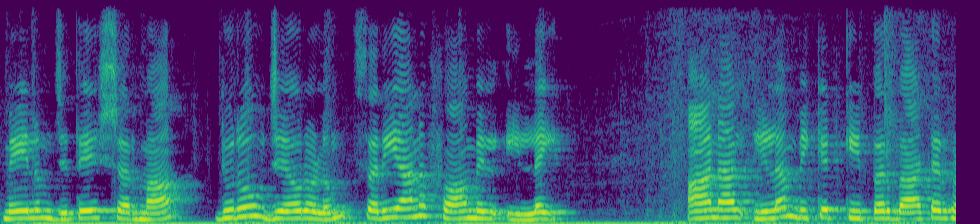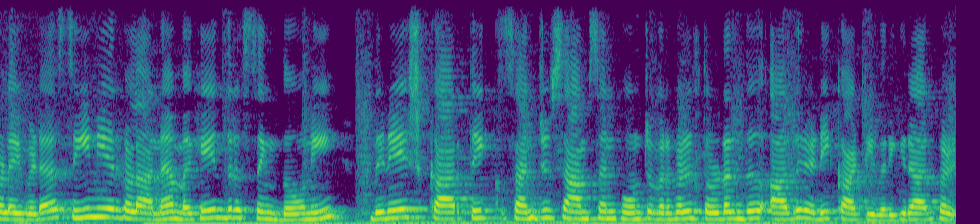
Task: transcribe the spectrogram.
மேலும் ஜிதேஷ் சர்மா துருவ் ஜோரலும் சரியான ஃபார்மில் இல்லை. ஆனால் இளம் விக்கெட் கீப்பர் பேட்டர்களை விட சீனியர்களான மகேந்திர சிங் தோனி தினேஷ் கார்த்திக் சஞ்சு சாம்சன் போன்றவர்கள் தொடர்ந்து அதிரடி காட்டி வருகிறார்கள்.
